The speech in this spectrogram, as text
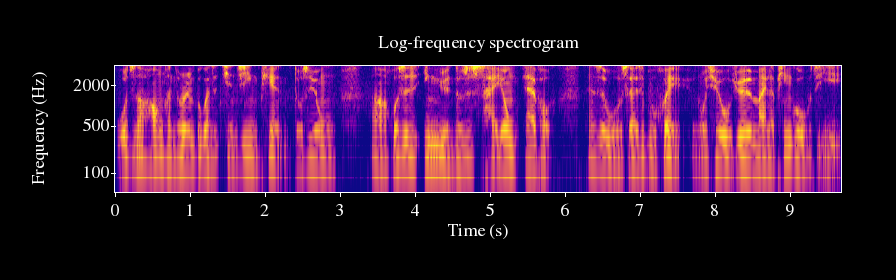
我知道好像很多人不管是剪辑影片都是用啊，或是音源都是采用 Apple，但是我实在是不会，而且我觉得买了苹果，我自己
